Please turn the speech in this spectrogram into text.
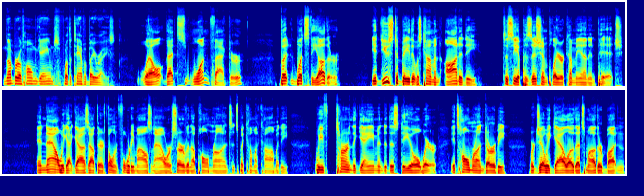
number of home games for the Tampa Bay Rays. Well, that's one factor. But what's the other? It used to be that was kind of an oddity to see a position player come in and pitch. And now we got guys out there throwing 40 miles an hour, serving up home runs. It's become a comedy. We've turned the game into this deal where it's home run derby, where Joey Gallo, that's my other button,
